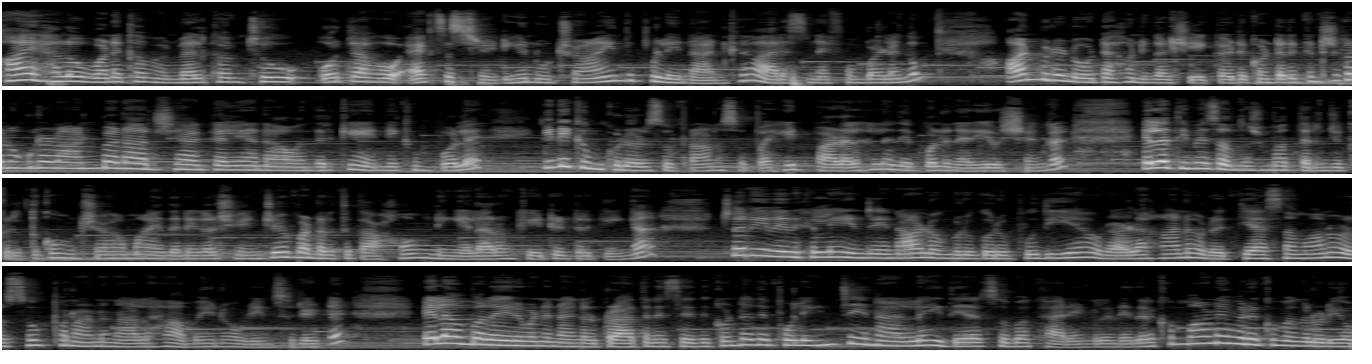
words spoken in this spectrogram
ஹாய் ஹலோ வணக்கம் and welcome to Otago access radio நூற்றி ஐந்து புள்ளி நான்கு அரசன் எஃப்எம் வழங்கும் அன்புடன் ஓட்டாகோ நிகழ்ச்சியை கேட்டுக்கொண்டிருக்கின்றீர்கள். உங்களோட அன்பன் ஆர்ஜியா கல்யாண் நான் வந்திருக்கேன். என்றைக்கும் போல இன்றைக்கும் கூட ஒரு சூப்பரான சூப்பர் ஹிட் பாடல்கள் அதே போல் நிறைய விஷயங்கள். எல்லாத்தையுமே சந்தோஷமாக தெரிஞ்சுக்கிறதுக்கும் உற்சாகமாக இந்த நிகழ்ச்சி என்ஜாய் பண்ணுறதுக்காகவும் நீங்கள் எல்லாரும் கேட்டுட்டு இருக்கீங்க. சரி நேர்களே இன்றைய நாள் உங்களுக்கு ஒரு புதிய ஒரு அழகான ஒரு வித்தியாசமான ஒரு சூப்பரான நாளாக அமையணும் அப்படின்னு சொல்லிட்டு எல்லாம் போல இறைவனை நாங்கள் பிரார்த்தனை செய்து கொண்டு அதே போல் இன்றைய நாளில் இதே சுப காரியங்கள் இதற்கும் மாணவருக்கும் எங்களுடைய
